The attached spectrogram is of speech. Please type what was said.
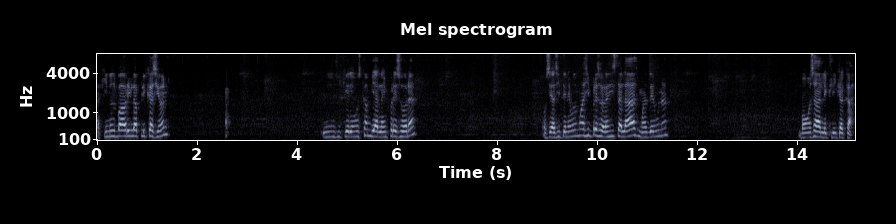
Aquí nos va a abrir la aplicación. Y si queremos cambiar la impresora, o sea, si tenemos más impresoras instaladas, más de una, vamos a darle clic acá.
